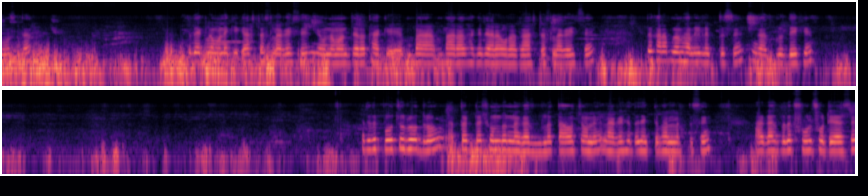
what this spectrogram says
অবস্থা। দেখলাম অনেকে গাছ টাছ লাগাইছে, যেমন আমার যারা থাকে, বা ভাড়া থাকে যারা, ওরা গাছ টাছ লাগাইছে। তো খারাপ না, ভালোই লাগতেছে গাছগুলো দেখে। এটাতে প্রচুর রৌদ্র, এত একটা সুন্দর না গাছগুলো, তাও চলে, লাগাইছে তো দেখতে ভালো লাগতেছে। আর গাছগুলোতে ফুল ফুটে আছে।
